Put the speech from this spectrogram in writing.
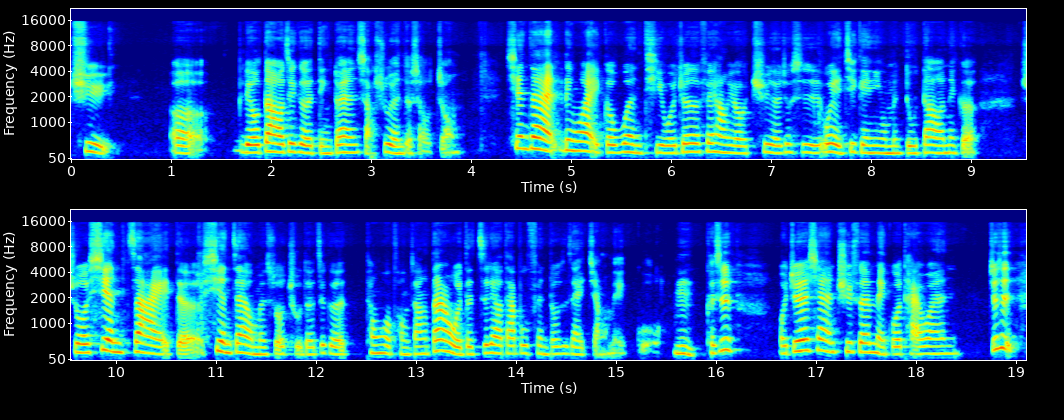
去，呃，流到这个顶端少数人的手中。现在另外一个问题，我觉得非常有趣的，就是我也寄给你，我们读到那个说现在的现在我们所处的这个通货膨胀，当然我的资料大部分都是在讲美国，嗯，可是我觉得现在区分美国、台湾，就是。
